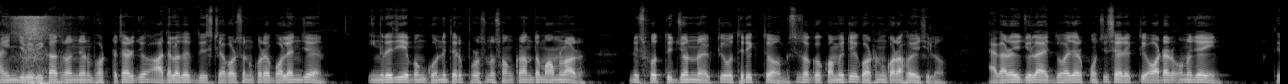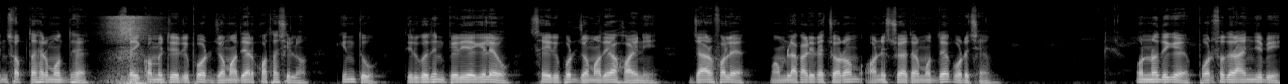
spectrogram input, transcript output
আইনজীবী বিকাশ রঞ্জন ভট্টাচার্য আদালতের দৃষ্টি আকর্ষণ করে বলেন যে, ইংরেজি এবং গণিতের প্রশ্ন সংক্রান্ত মামলার নিষ্পত্তির জন্য একটি অতিরিক্ত বিশেষজ্ঞ কমিটি গঠন করা হয়েছিল। এগারোই জুলাই দু হাজার পঁচিশের একটি অর্ডার অনুযায়ী তিন সপ্তাহের মধ্যে সেই কমিটির রিপোর্ট জমা দেওয়ার কথা ছিল। কিন্তু দীর্ঘদিন পেরিয়ে গেলেও সেই রিপোর্ট জমা দেওয়া হয়নি, যার ফলে মামলাকারীরা চরম অনিশ্চয়তার মধ্যে পড়েছে। অন্যদিকে পর্ষদের আইনজীবী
